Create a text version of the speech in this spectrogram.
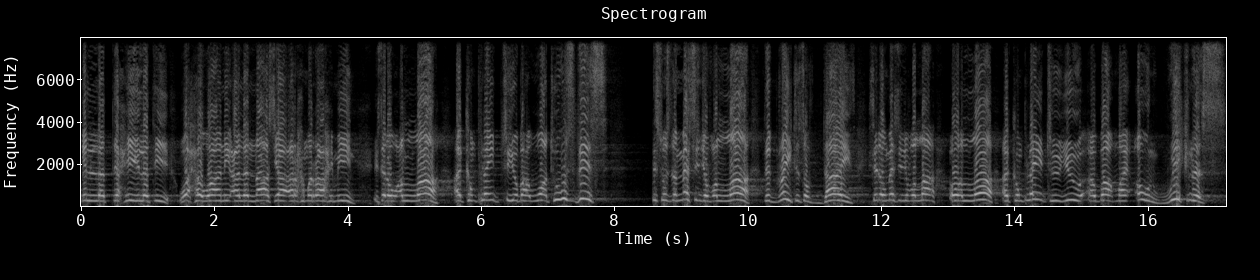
qillata hilati wa hawani ala nas ya arhamar rahimin. He said, Oh Allah, I complained to you about what? Who is this? This was the messenger of Allah, the greatest of dies. He said, Oh messenger of Allah, oh Allah, I complained to you about my own weakness.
